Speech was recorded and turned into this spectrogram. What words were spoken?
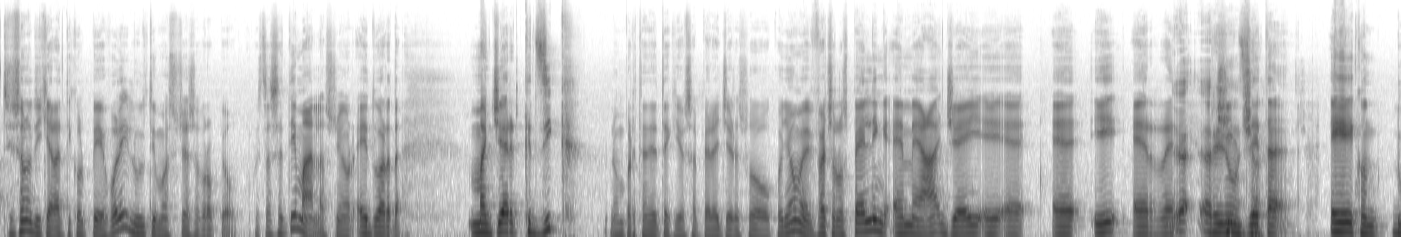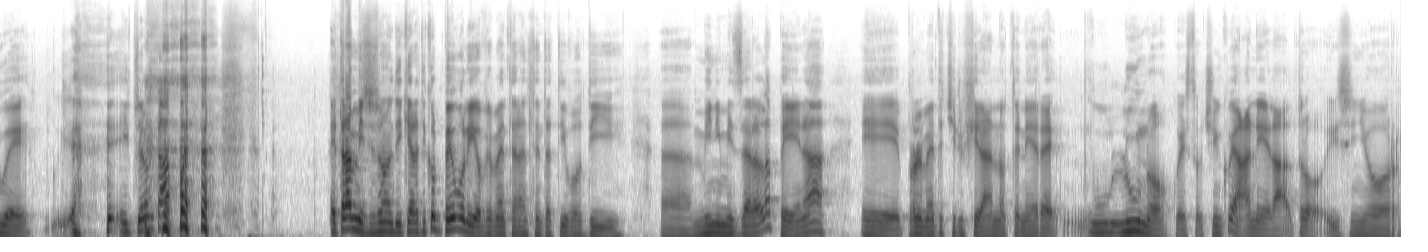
si sono dichiarati colpevoli. L'ultimo è successo proprio questa settimana, il signor Edward Majerkzik. Non pretendete che io sappia leggere il suo cognome, vi faccio lo spelling M-A-J-E-R-C-Z e con due YK. Entrambi si sono dichiarati colpevoli, ovviamente nel tentativo di uh, minimizzare la pena e probabilmente ci riusciranno a ottenere l'uno questo 5 anni e l'altro il signor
